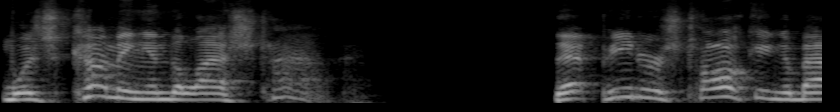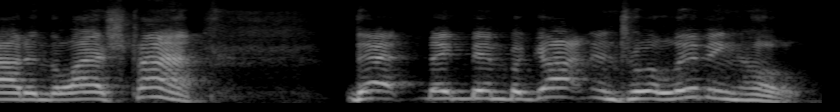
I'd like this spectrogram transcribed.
was coming in the last time, that Peter's talking about in the last time, that they've been begotten into a living hope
